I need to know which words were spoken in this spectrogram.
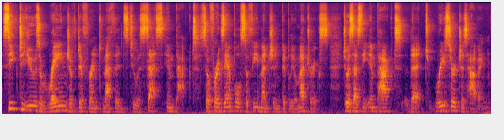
seek to use a range of different methods to assess impact. So, for example, Sophie mentioned bibliometrics to assess the impact that research is having.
